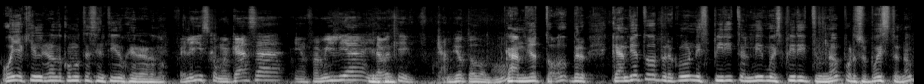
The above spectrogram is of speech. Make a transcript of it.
Hoy aquí en el Heraldo, ¿cómo te has sentido, Gerardo? Feliz, como en casa, en familia, y la verdad que cambió todo, ¿no? Cambió todo, pero cambió todo, pero con un espíritu, el mismo espíritu, ¿no? Por supuesto, ¿no?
